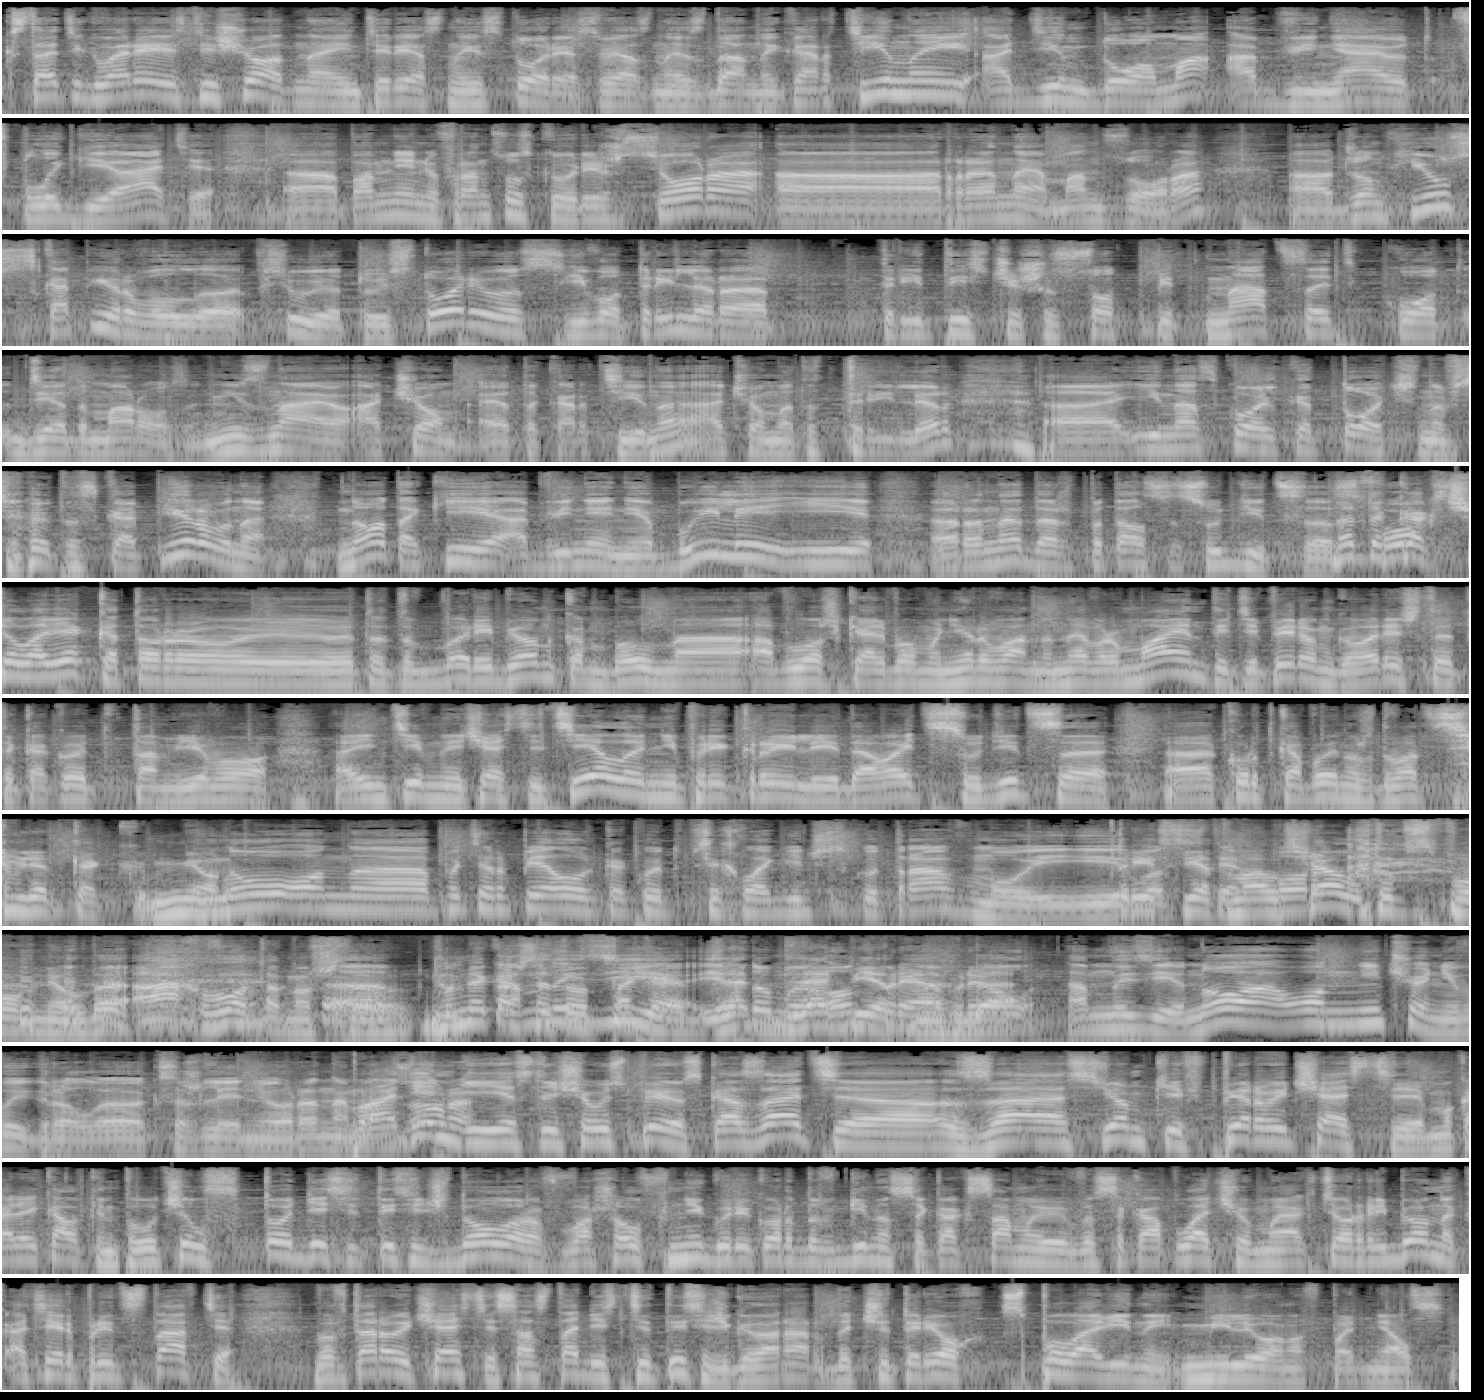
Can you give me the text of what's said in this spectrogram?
Кстати говоря, есть еще одна интересная история, связанная с данной картиной. «Один дома» обвиняют в плагиате. Э, по мнению французского режиссера э, Рене Манзора, Джон Хьюз скопировал всю эту историю с его триллера 3615 Код Деда Мороза. Не знаю, о чем эта картина, о чем этот триллер э, и насколько точно все это скопировано, но такие обвинения были, и Рене даже пытался судиться. Ну, это Fox. как человек, которого э, этот ребенком был на обложке альбома Nirvana Nevermind, и теперь он говорит, что это какой-то там его э, интимные части тела не прикрыли, и давайте судиться. Э, Курт Кобейн уже 27 лет как мертв. Ну, он потерпел какую-то психологическую травму. И 30 вот лет молчал, и тут вспомнил, да? Ах, вот оно что. Ну, мне кажется, это вот такая для, Я думаю, он приобрел амнезию. Но он ничего не выиграл, к сожалению, Рене Про деньги, если еще успею сказать, за съемки в первой части Макалей Калкин получил 110 тысяч долларов, вошел в книгу рекордов Гиннесса как самый высокооплачиваемый актер-ребенок. А теперь представьте, во второй части со 110 тысяч гонорар до 4,5 миллионов поднялся.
